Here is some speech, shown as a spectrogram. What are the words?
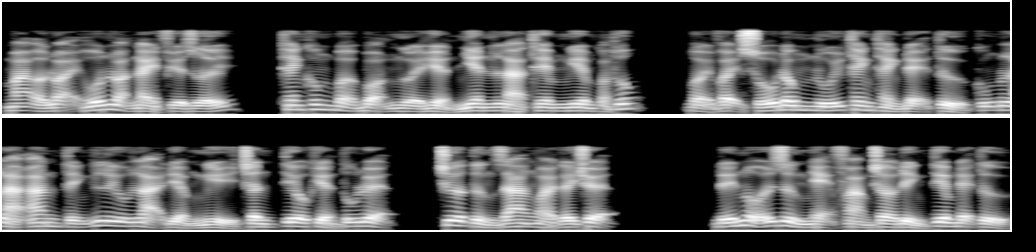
Mà ở loại hỗn loạn này phía dưới, thanh không bờ bọn người hiển nhiên là thêm nghiêm quán thúc, bởi vậy số đông núi thanh thành đệ tử cũng là an tĩnh lưu lại điểm nghỉ chân tiêu khiển tu luyện, chưa từng ra ngoài gây chuyện. Đến nỗi rừng nhẹ phàm chờ đỉnh tiêm đệ tử,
